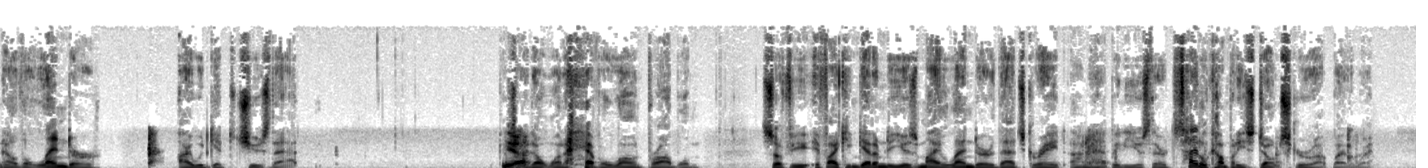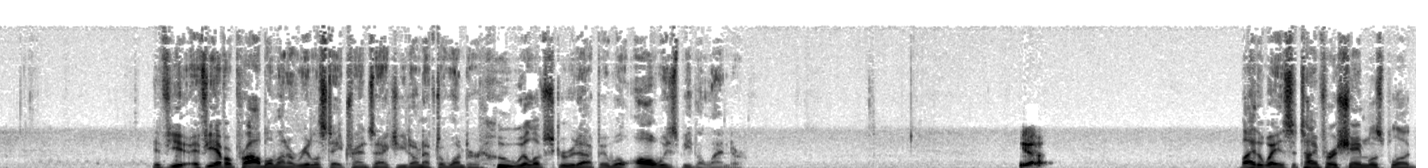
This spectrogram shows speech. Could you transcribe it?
now the lender. I would get to choose that. Yeah. I don't want to have a loan problem. So if you if I can get them to use my lender, that's great. I'm happy to use their title companies. Don't screw up, by the way. If you if you have a problem on a real estate transaction, you don't have to wonder who will have screwed up. It will always be the lender. yeah. By the way, is it time for a shameless plug?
